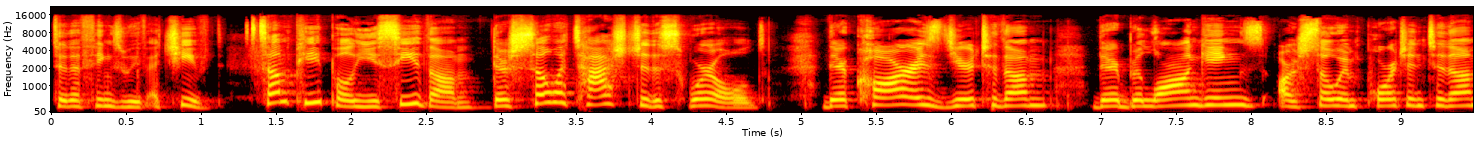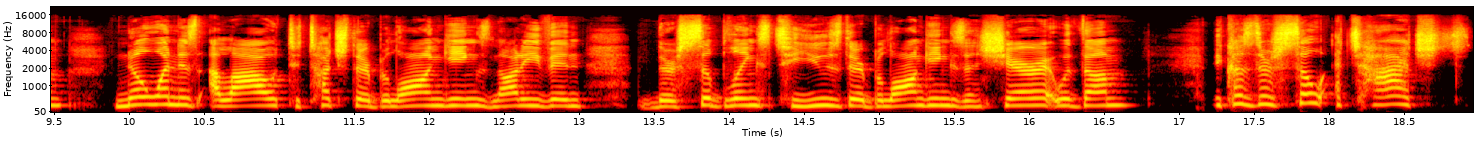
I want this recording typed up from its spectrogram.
to the things we've achieved. Some people, you see them, they're so attached to this world. Their car is dear to them. Their belongings are so important to them. No one is allowed to touch their belongings, not even their siblings to use their belongings and share it with them because they're so attached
